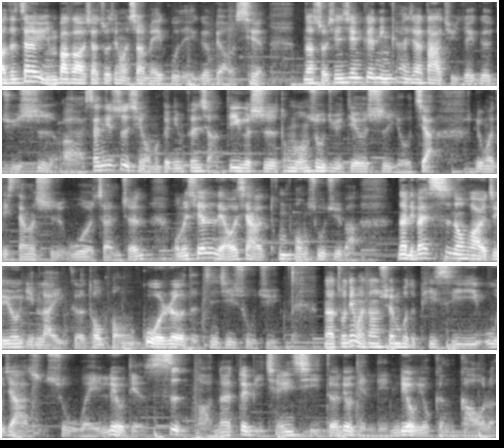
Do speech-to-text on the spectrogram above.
好的，再来与您报告一下昨天晚上美股的一个表现。那首先先跟您看一下大局这个局势啊，三件事情我们跟您分享。第一个是通膨数据，第二个是油价，另外第三个是乌俄战争。我们先聊一下通膨数据吧。那礼拜四呢，华尔街又迎来一个通膨过热的经济数据。那昨天晚上宣布的 PCE 物价指数为六点四啊，那对比前一期的六点零六又更高了。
